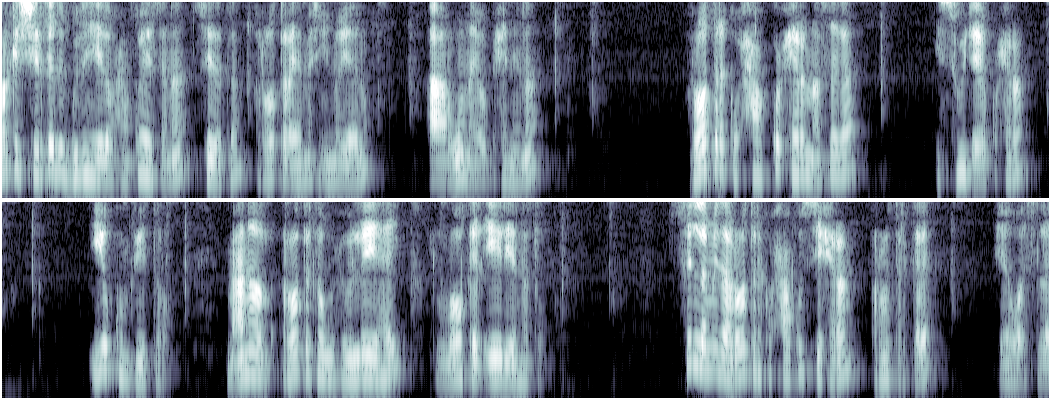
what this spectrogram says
marka shirkada gudaheeda waxaan ku haysanaa sidatan router ayaa meesha inoo yaalo. R ayaa u bixinaynaa. Routerka waxaa ku xiran asaga switch ayaa ku xiran iyo computer. Macnaha routerkan wuxuu leeyahay local area network. Si la mid ah routerka waxaa ku sii xiran router kale waa isla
